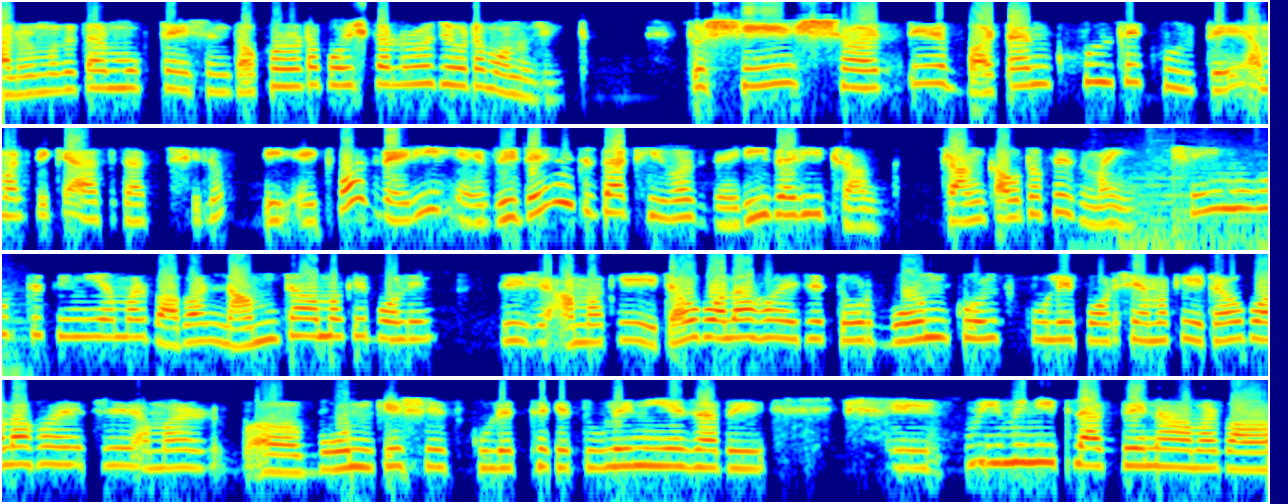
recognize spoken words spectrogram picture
আলোর মধ্যে তার মুখটা এসেন তখন ওটা পরিষ্কার হলো যে ওটা মনোজিৎ। তো সে শার্টের বাটন খুলতে খুলতে আমার দিকে আস যাচ্ছিল। It was very evident that he was very very drunk drunk out of his mind সেই মুহূর্তে তিনি আমার বাবার নামটা আমাকে বলেন, যে আমাকে এটাও বলা হয় যে তোর বোন কোন স্কুলে পড়ছে, আমাকে এটাও বলা হয় যে আমার বোনকে সে স্কুলের থেকে তুলে নিয়ে যাবে। সে দুই মিনিট লাগবে না, আমার বাবা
